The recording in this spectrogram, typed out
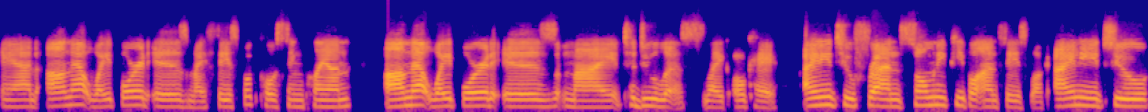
and on that whiteboard is my Facebook posting plan. On that whiteboard is my to do list. Like, okay, I need to friend so many people on Facebook. I need to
